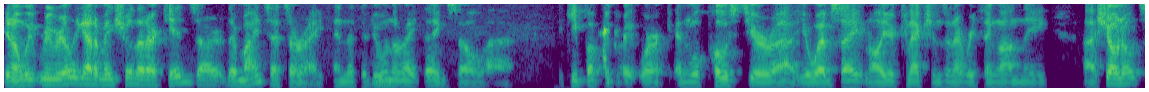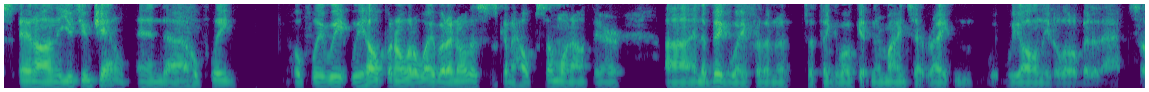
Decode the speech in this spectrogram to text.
you know we, we really got to make sure that our kids are their mindsets are right and that they're doing the right thing. So uh, keep up the great work and we'll post your uh, your website and all your connections and everything on the uh, show notes and on the youtube channel and uh, hopefully hopefully we, we help in a little way but i know this is going to help someone out there uh, in a big way for them to, to think about getting their mindset right. And we all need a little bit of that. So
